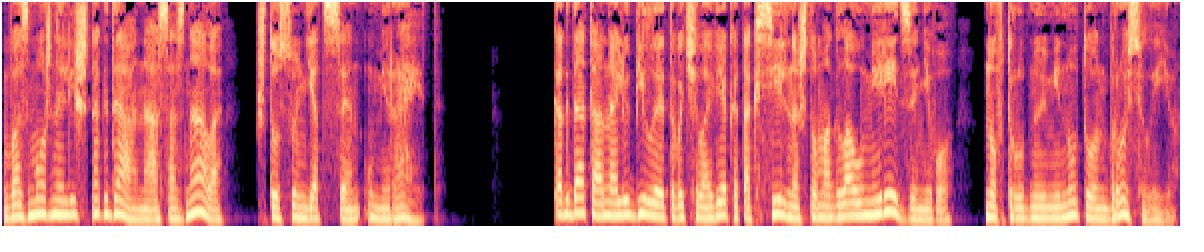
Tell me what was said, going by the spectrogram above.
Возможно, лишь тогда она осознала, что Сунь Яцен умирает. Когда-то она любила этого человека так сильно, что могла умереть за него, но в трудную минуту он бросил ее.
